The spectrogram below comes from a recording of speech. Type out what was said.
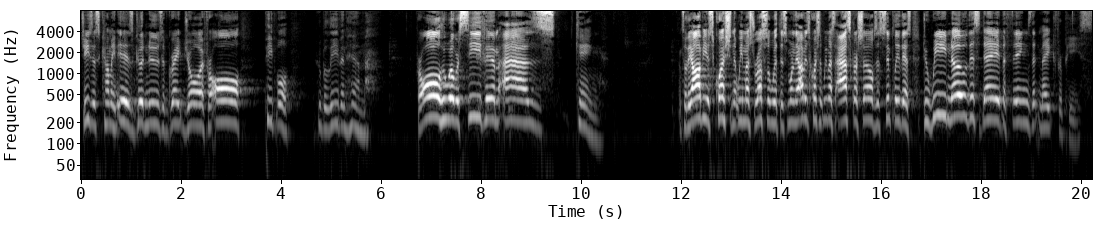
Jesus' coming is good news of great joy for all people who believe in him, for all who will receive him as King. And so, the obvious question that we must wrestle with this morning, the obvious question that we must ask ourselves is simply this Do we know this day the things that make for peace?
